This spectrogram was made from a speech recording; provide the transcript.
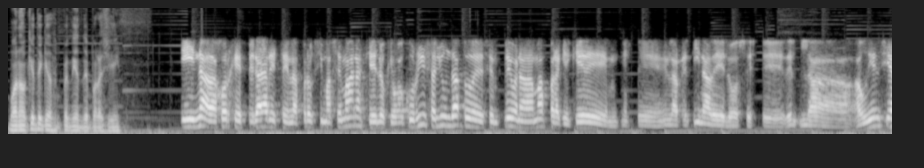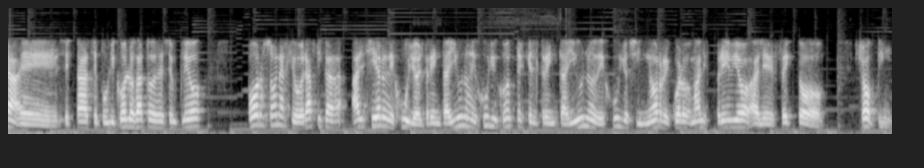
Bueno, ¿qué te quedas pendiente por allí? Y nada, Jorge, esperar este, en las próximas semanas qué es lo que va a ocurrir. Salió un dato de desempleo nada más para que quede este, en la retina de los este, de la audiencia. Eh, se está se publicó los datos de desempleo por zona geográfica al cierre de julio, el 31 de julio, y conste que el 31 de julio, si no recuerdo mal, es previo al efecto shopping,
